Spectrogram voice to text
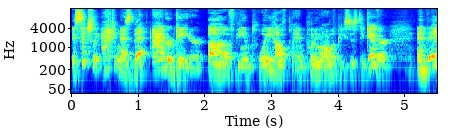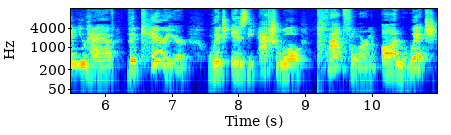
essentially acting as the aggregator of the employee health plan, putting all the pieces together. And then you have the carrier, which is the actual platform on which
